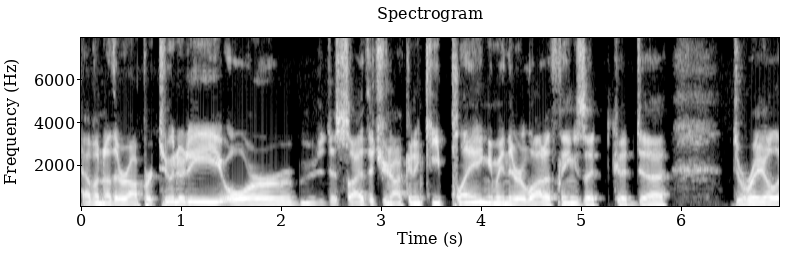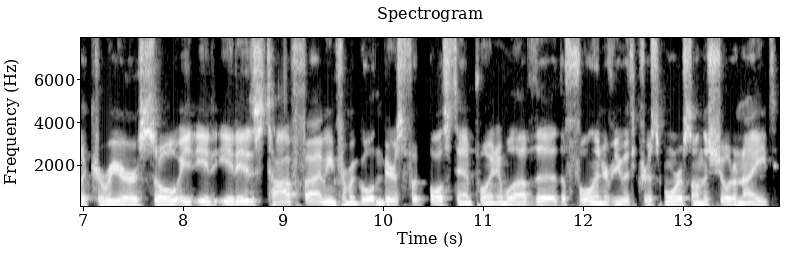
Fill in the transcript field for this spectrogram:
have another opportunity, or decide that you're not going to keep playing. I mean, there are a lot of things that could. Uh, derail a career. So it, it, it is tough. I mean, from a Golden Bears football standpoint, and we'll have the, the full interview with Chris Morris on the show tonight.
